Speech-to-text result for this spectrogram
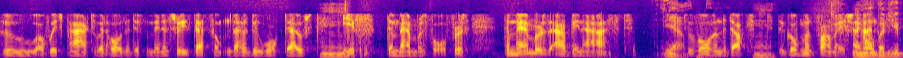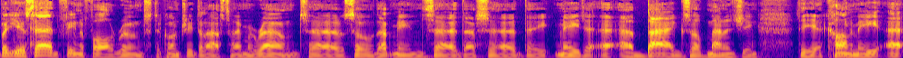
who or which party will hold the different ministries. That's something that will be worked out mm. if the members vote for it. The members are being asked yeah. to vote on the document, mm. the government formation. I know, and but you, but you said Fianna Fáil ruined the country the last time around, uh, so that means uh, that uh, they made bags of managing the economy. Uh,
